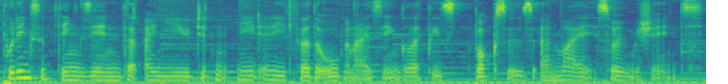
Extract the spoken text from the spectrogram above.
putting some things in that I knew didn't need any further organising, like these boxes and my sewing machines.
